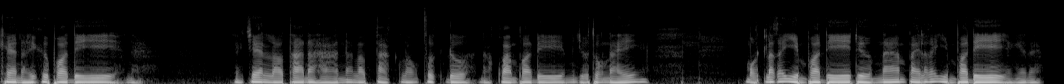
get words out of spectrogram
แค่ไหนคือพอดีนะอย่างเช่นเราทานอาหารเราตักลองฝึกดูนะความพอดีมันอยู่ตรงไหน หมดแล้วก็อิ่มพอดี ดื่มน้ำไปแล้วก็อิ่มพอดีอย่างเงี้ยนะ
